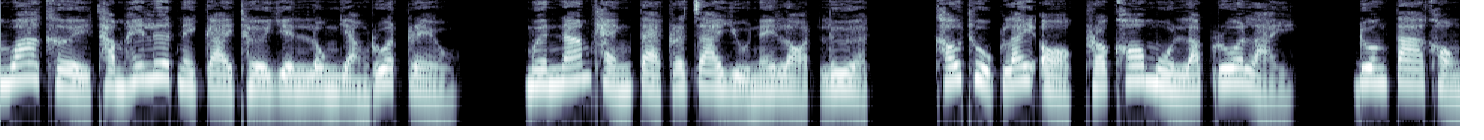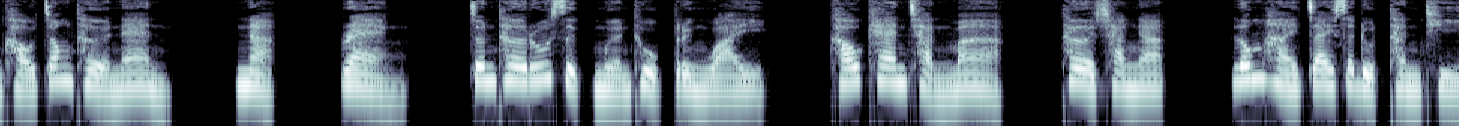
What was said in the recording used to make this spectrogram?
ำว่าเคยทำให้เลือดในกายเธอเย็นลงอย่างรวดเร็ว เหมือนน้ำแข็งแตกกระจายอยู่ในหลอดเลือด เขาถูกไล่ออกเพราะข้อมูลลับรั่วไหล ดวงตาของเขาจ้องเธอแน่น หนัก แรง จนเธอรู้สึกเหมือนถูกตรึงไว้ เขาแค้นฉันมาก เธอชะงัก ลมหายใจสะดุดทันที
